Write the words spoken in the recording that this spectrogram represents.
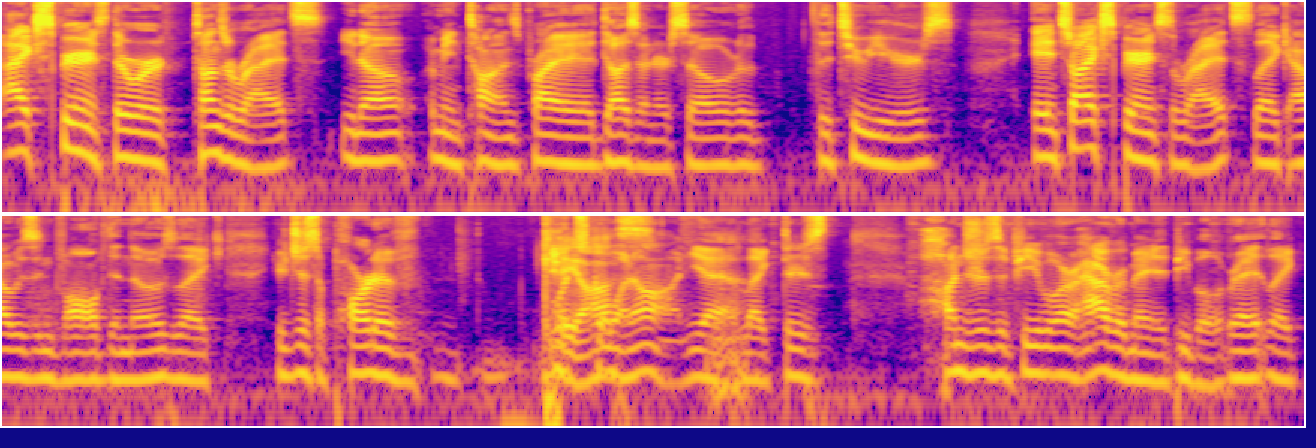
I, experienced there were tons of riots. You know, I mean tons, probably a dozen or so over the, the two years. And so I experienced the riots. Like I was involved in those. Like you're just a part of Chaos. what's going on. Yeah, like there's hundreds of people or however many people, right? Like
